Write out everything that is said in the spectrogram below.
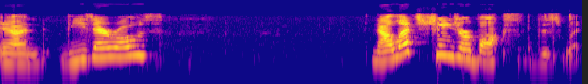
and these arrows. Now let's change our box this way.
